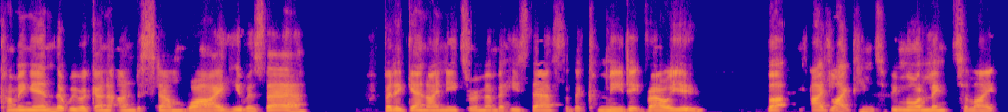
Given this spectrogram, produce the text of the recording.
coming in that we were going to understand why he was there. But again, I need to remember he's there for the comedic value. But I'd like him to be more linked to like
